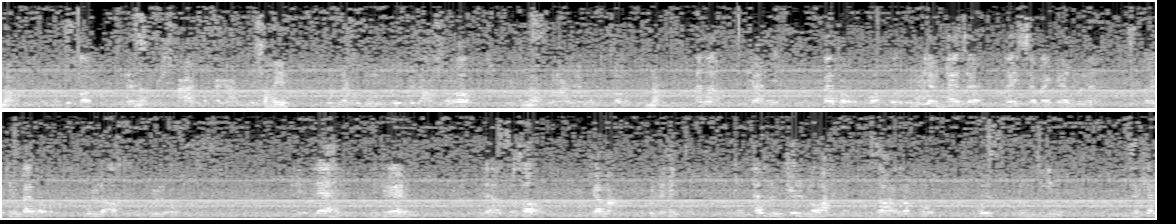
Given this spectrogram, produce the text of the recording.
نعم. ناس نعم. مش عارفة حاجة عن صحيح. وبناخدهم بالعشرات. نعم. ونعلمهم الطلب نعم. أنا يعني بدعو. وان كان هذا ليس مجالنا. ولكن بدعو. كل اخ كل أخت. لأهل لجيرانه لأصدقائه. الجامعة في كل حتة. قال له كلمة واحدة إذا عرفوا جزء من دينه إذا كان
